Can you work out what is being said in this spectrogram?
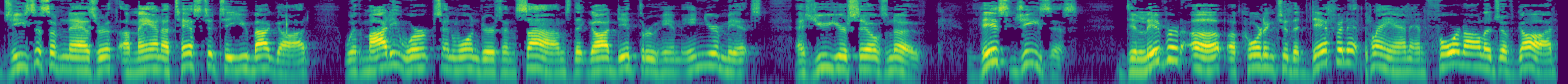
Jesus of Nazareth, a man attested to you by God with mighty works and wonders and signs that God did through him in your midst, as you yourselves know. This Jesus, delivered up according to the definite plan and foreknowledge of God,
